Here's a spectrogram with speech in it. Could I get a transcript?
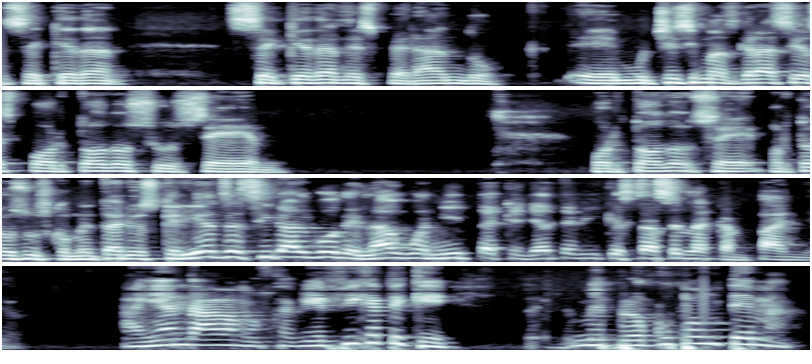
se quedan, se quedan esperando. Eh, muchísimas gracias por todos sus eh, por todos, eh, por todos sus comentarios. Querías decir algo del agua, Anita, que ya te vi que estás en la campaña. Ahí andábamos, Javier. Fíjate que me preocupa un tema.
